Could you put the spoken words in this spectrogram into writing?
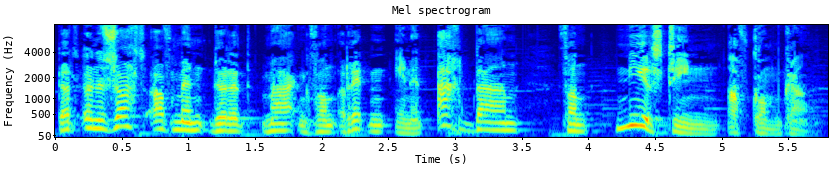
dat onderzocht of men door het maken van ritten in een achtbaan van nierstien afkomen kan.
